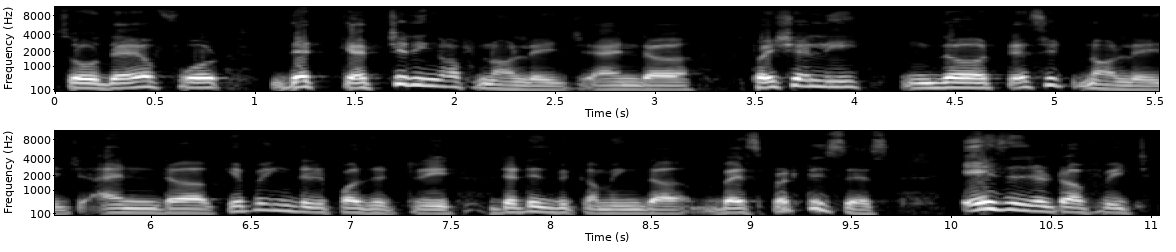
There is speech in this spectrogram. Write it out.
So, therefore, that capturing of knowledge and uh, especially the tacit knowledge and uh, keeping the repository that is becoming the best practices as a result of which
